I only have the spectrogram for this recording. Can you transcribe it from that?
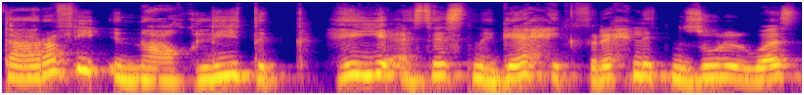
تعرفي إن عقليتك هي أساس نجاحك في رحلة نزول الوزن؟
